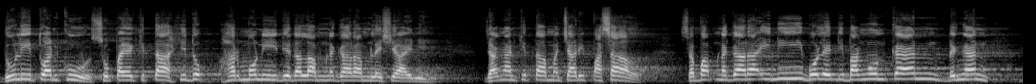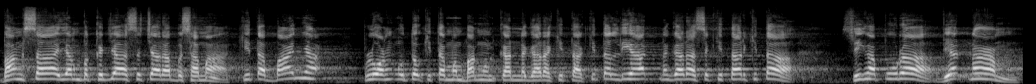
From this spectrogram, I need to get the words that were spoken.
duli tuanku supaya kita hidup harmoni di dalam negara Malaysia ini. Jangan kita mencari pasal. Sebab negara ini boleh dibangunkan dengan bangsa yang bekerja secara bersama. Kita banyak peluang untuk kita membangunkan negara kita. Kita lihat negara sekitar kita. Singapura, Vietnam,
